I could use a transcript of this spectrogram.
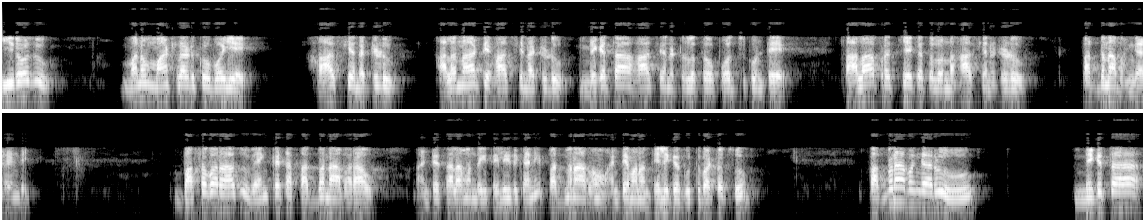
ఈరోజు మనం మాట్లాడుకోబోయే హాస్య నటుడు అలనాటి హాస్య నటుడు మిగతా హాస్య నటులతో పోల్చుకుంటే చాలా ప్రత్యేకతలున్న హాస్య నటుడు పద్మనాభం గారండి. బసవరాజు వెంకట పద్మనాభరావు అంటే చాలా మందికి తెలియదు కానీ పద్మనాభం అంటే మనం తేలిక గుర్తుపట్టొచ్చు. పద్మనాభం గారు మిగతా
